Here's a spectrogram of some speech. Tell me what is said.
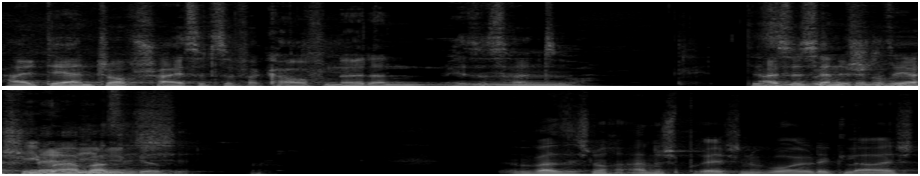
halt deren Job, Scheiße zu verkaufen, ne? Dann ist es halt so. Das Also ist ja eine noch sehr ein Thema, was ich, was ich noch ansprechen wollte gleich,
